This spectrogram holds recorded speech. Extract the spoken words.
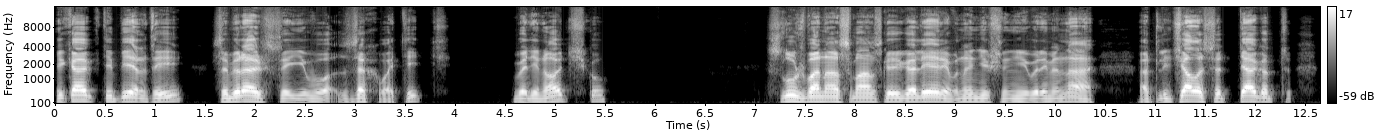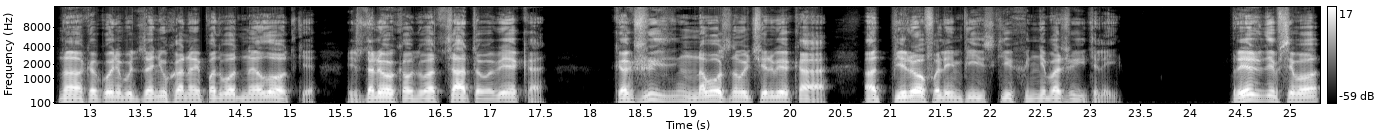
И как теперь ты собираешься его захватить? В одиночку? Служба на османской галере в нынешние времена отличалась от тягот на какой-нибудь занюханной подводной лодке из далекого двадцатого века, как жизнь навозного червяка от перов олимпийских небожителей. Прежде всего,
